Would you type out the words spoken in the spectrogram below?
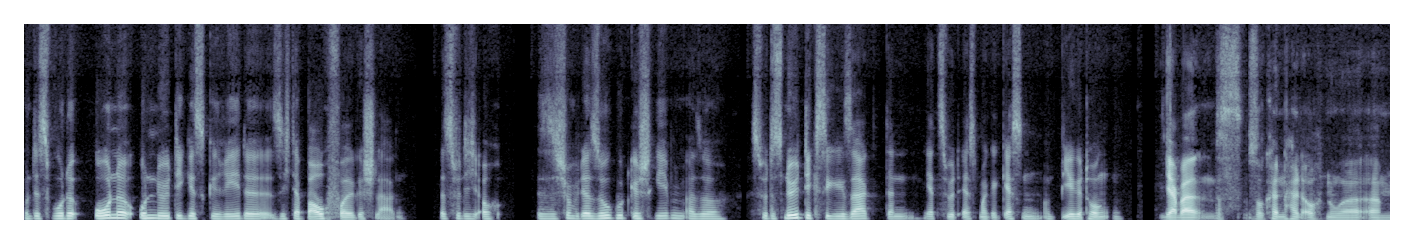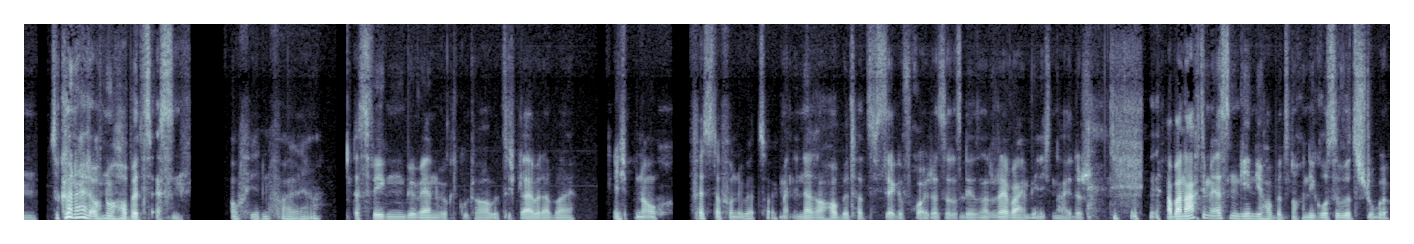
und es wurde ohne unnötiges Gerede sich der Bauch vollgeschlagen. Das finde ich auch, das ist schon wieder so gut geschrieben. Also es wird das Nötigste gesagt, denn jetzt wird erstmal gegessen und Bier getrunken. Ja, aber das, so können halt auch nur, ähm, so können halt auch nur Hobbits essen. Auf jeden Fall, ja. Deswegen, wir werden wirklich gute Hobbits. Ich bleibe dabei. Ich bin auch fest davon überzeugt. Mein innerer Hobbit hat sich sehr gefreut, dass er das lesen hat. Und er war ein wenig neidisch. aber nach dem Essen gehen die Hobbits noch in die große Wirtsstube.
